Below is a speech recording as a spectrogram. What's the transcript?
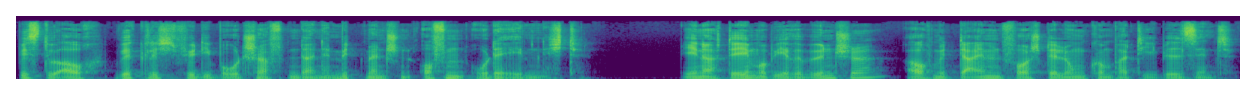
bist du auch wirklich für die Botschaften deiner Mitmenschen offen oder eben nicht. Je nachdem, ob ihre Wünsche auch mit deinen Vorstellungen kompatibel sind.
